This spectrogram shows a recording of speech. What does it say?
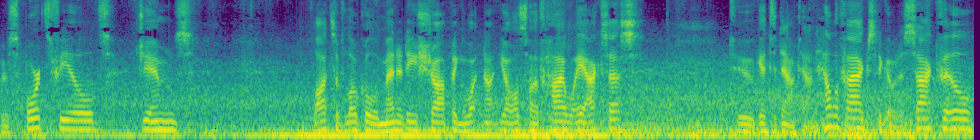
there's sports fields, gyms, lots of local amenities, shopping, whatnot. You also have highway access to get to downtown Halifax, to go to Sackville,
